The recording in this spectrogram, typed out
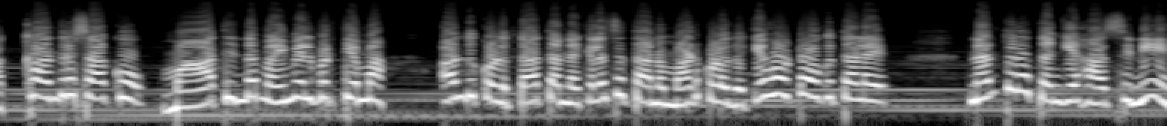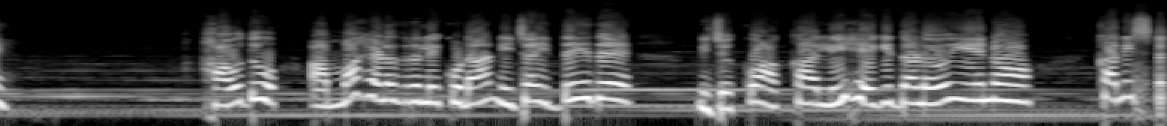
ಅಕ್ಕ ಅಂದ್ರೆ ಸಾಕು. ಮಾತಿಂದ ಮೈ ಮೇಲ್ ಬರ್ತೀಯಮ್ಮ. ಅಂದುಕೊಳ್ಳುತ್ತಾ ತನ್ನ ಕೆಲಸ ತಾನು ಮಾಡ್ಕೊಳ್ಳೋದಕ್ಕೆ ಹೊರಟು ಹೋಗುತ್ತಾಳೆ ನಂತರ ತಂಗಿ ಹಾಸಿನಿ ಹೌದು, ಅಮ್ಮ ಹೇಳೋದ್ರಲ್ಲಿ ಕೂಡ ನಿಜ ಇದ್ದೇ ಇದೆ. ನಿಜಕ್ಕೂ ಅಕ್ಕ ಅಲ್ಲಿ ಹೇಗಿದ್ದಾಳೋ ಏನೋ. ಕನಿಷ್ಠ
